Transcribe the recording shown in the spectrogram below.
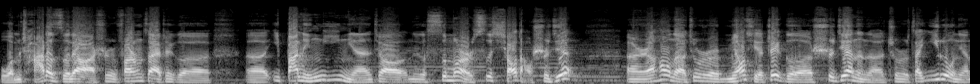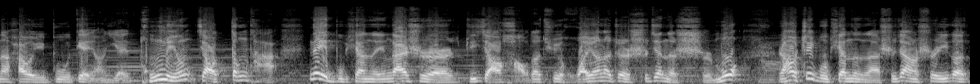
我们查的资料啊，是发生在这个呃一八零一年叫那个斯摩尔斯小岛事件。嗯，然后呢，就是描写这个事件的呢，就是在一六年呢，还有一部电影也同名叫《灯塔》，那部片子应该是比较好的去还原了这事件的始末。然后这部片子呢，实际上是一个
